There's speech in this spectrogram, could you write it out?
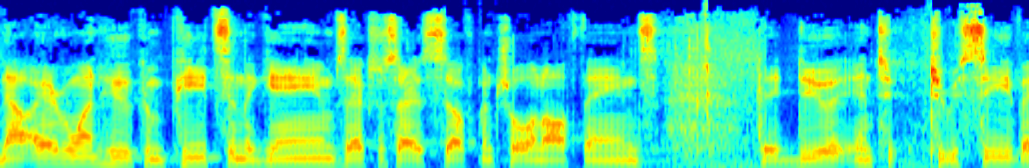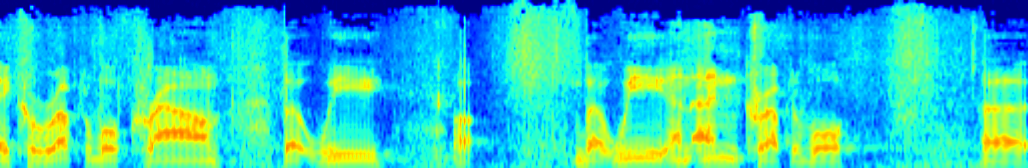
Now everyone who competes in the games exercises self-control in all things They do it into, to receive a corruptible crown, but we, uh, but we an uncorruptible, uh,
